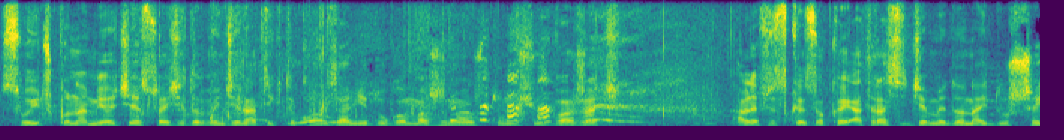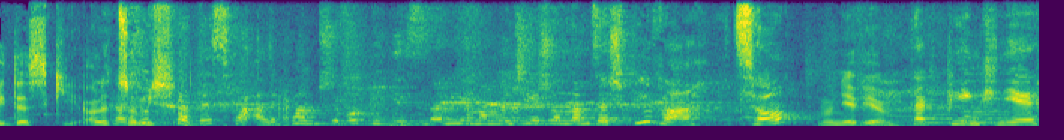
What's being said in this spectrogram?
Słoiczku na miodzie. Słuchajcie, to będzie na TikToku za niedługo. Marzena już tu musi uważać. Ale wszystko jest ok. A teraz idziemy do najdłuższej deski. Ale co mi... Kaszubska deska, ale pan przewodnik jest z nami. Ja mam nadzieję, że on nam zaśpiewa. Co? No nie wiem. Tak pięknie.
